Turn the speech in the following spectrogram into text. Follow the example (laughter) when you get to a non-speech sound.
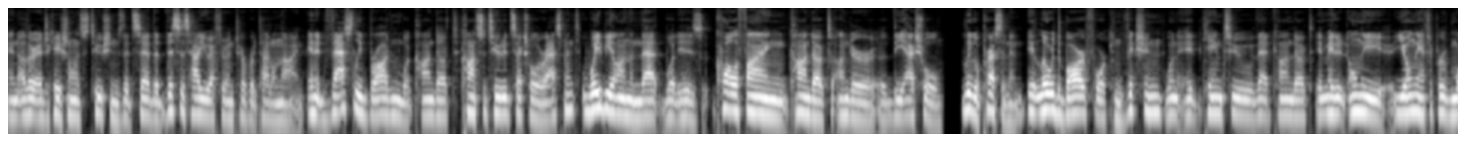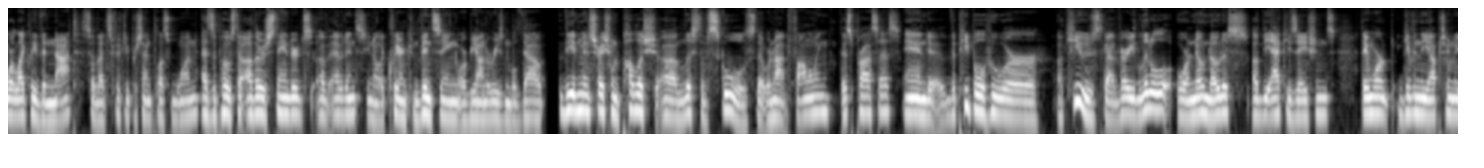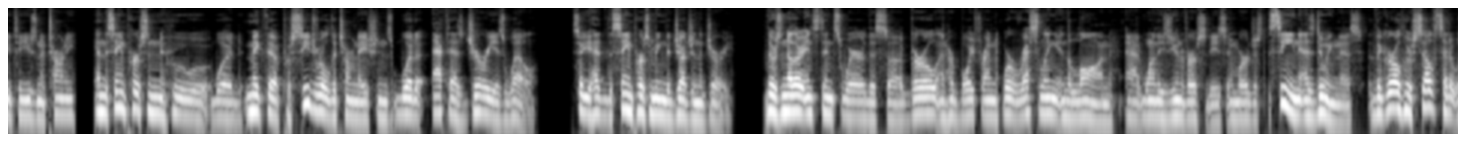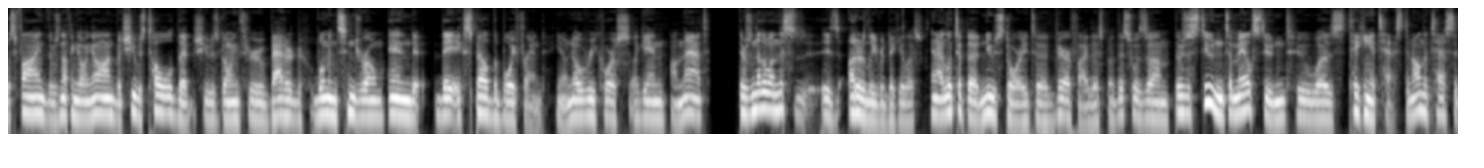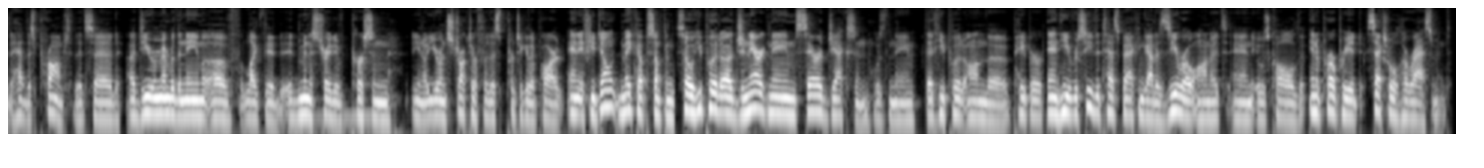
and other educational institutions that said that this is how you have to interpret Title IX. And it vastly broadened what conduct constituted sexual harassment, way beyond than that what is qualifying conduct under the actual legal precedent. It lowered the bar for conviction when it came to that conduct. It made it only, you only have to prove more likely than not, so that's 50% plus one, as opposed to other standards of evidence, you know, like clear and convincing or beyond a reasonable doubt. The administration would publish a list of schools that were not following this process, and the people who were accused got very little or no notice of the accusations. They weren't given the opportunity to use an attorney. And the same person who would make the procedural determinations would act as jury as well. So you had the same person being the judge and the jury. There was another instance where this uh, girl and her boyfriend were wrestling in the lawn at one of these universities and were just seen as doing this. The girl herself said it was fine, there was nothing going on, but she was told that she was going through battered woman syndrome and they expelled the boyfriend. You know, no recourse again on that. There's another one. This is utterly ridiculous, and I looked up the news story to verify this. But this was um, there was a student, a male student, who was taking a test, and on the test it had this prompt that said, uh, "Do you remember the name of like the administrative person you know your instructor for this particular part and if you don't make up something so he put a generic name sarah jackson was the name that he put on the paper and he received the test back and got a zero on it and it was called inappropriate sexual harassment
